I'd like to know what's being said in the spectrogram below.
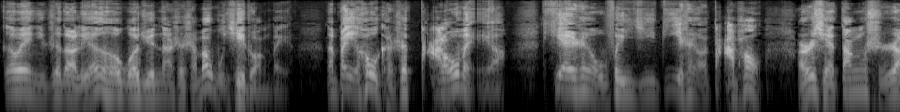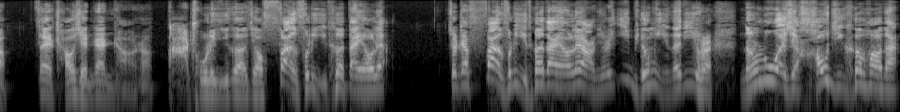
各位，你知道联合国军那是什么武器装备？那背后可是大老美呀！天上有飞机，地上有大炮，而且当时啊，在朝鲜战场上打出了一个叫范弗里特弹药量。就这范弗里特弹药量，就是一平米的地方能落下好几颗炮弹，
